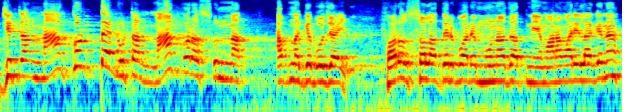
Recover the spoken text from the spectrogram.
যেটা না করতেন, ওটা না করা সুন্নাত। আপনাকে বোঝাই, ফরজ সলাতের পরে মোনাজাত নিয়ে মারামারি লাগে না?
